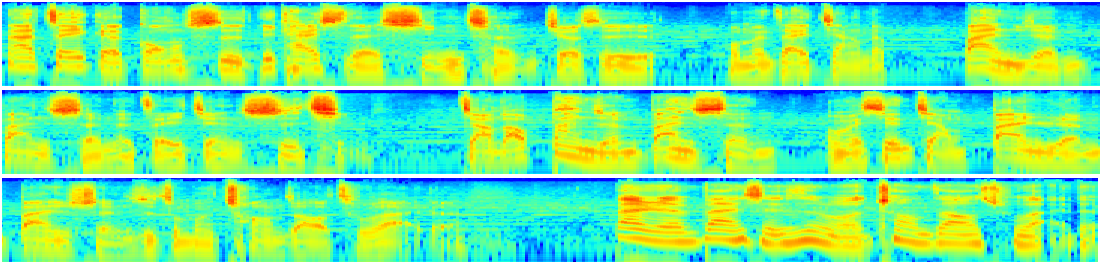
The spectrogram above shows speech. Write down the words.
那这个公式一开始的形成，就是我们在讲的半人半神的这一件事情。讲到半人半神，我们先讲半人半神是怎么创造出来的。半人半神是怎么创造出来的？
